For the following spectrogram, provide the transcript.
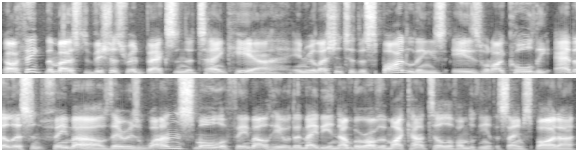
Now, I think the most vicious redbacks in the tank here, in relation to the spiderlings, is what I call the adolescent females. There is one smaller female here, there may be a number of them, I can't tell if I'm looking at the same spider,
